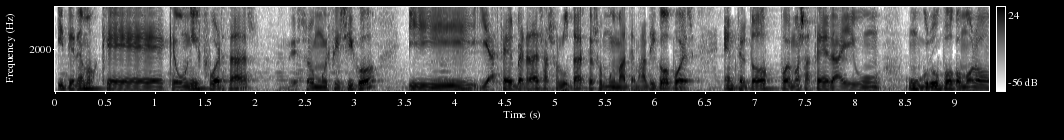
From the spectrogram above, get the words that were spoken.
y tenemos que, que unir fuerzas. Eso es muy físico y, y hacer verdades absolutas, que es muy matemático. Pues entre todos podemos hacer ahí un, un grupo como, lo,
